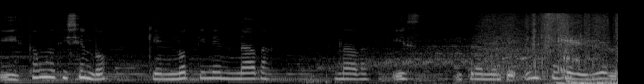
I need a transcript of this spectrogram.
Y estamos diciendo que no tiene nada, nada. Es literalmente un cubo de hielo.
